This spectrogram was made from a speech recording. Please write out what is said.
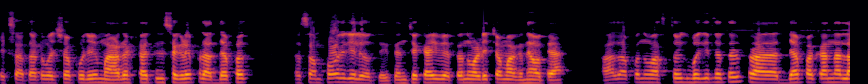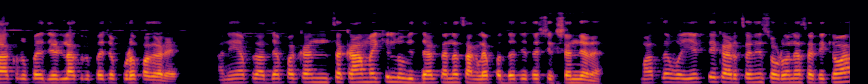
एक सात आठ वर्षापूर्वी महाराष्ट्रातील सगळे प्राध्यापक संपावर गेले होते. त्यांचे काही वेतनवाढीच्या मागण्या होत्या. आज आपण वास्तविक बघितलं तर प्राध्यापकांना लाख रुपये दीड लाख रुपयाच्या पुढे पगार आहे. आणि या प्राध्यापकांचं काम आहे की विद्यार्थ्यांना चांगल्या पद्धतीचं शिक्षण देणं. मात्र वैयक्तिक अडचणी सोडवण्यासाठी किंवा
